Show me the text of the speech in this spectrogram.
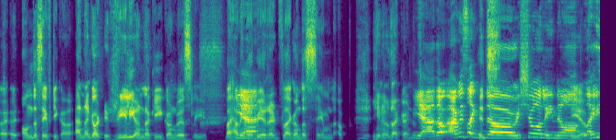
uh, uh, on the safety car and then got really unlucky conversely by having Yeah. there be a red flag on the same lap you know that kind of Yeah, that, I was like, It's- no, surely not. Yeah. Like,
